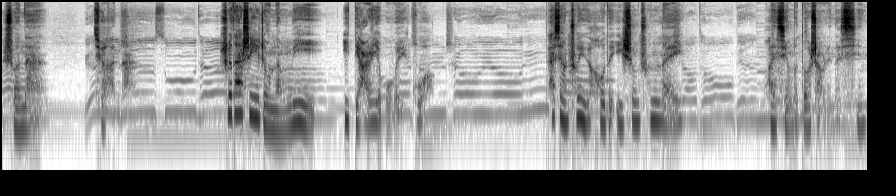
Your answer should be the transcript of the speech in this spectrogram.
说难，却很难。说它是一种能力，一点儿也不为过。它像春雨后的一声春雷，唤醒了多少人的心。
